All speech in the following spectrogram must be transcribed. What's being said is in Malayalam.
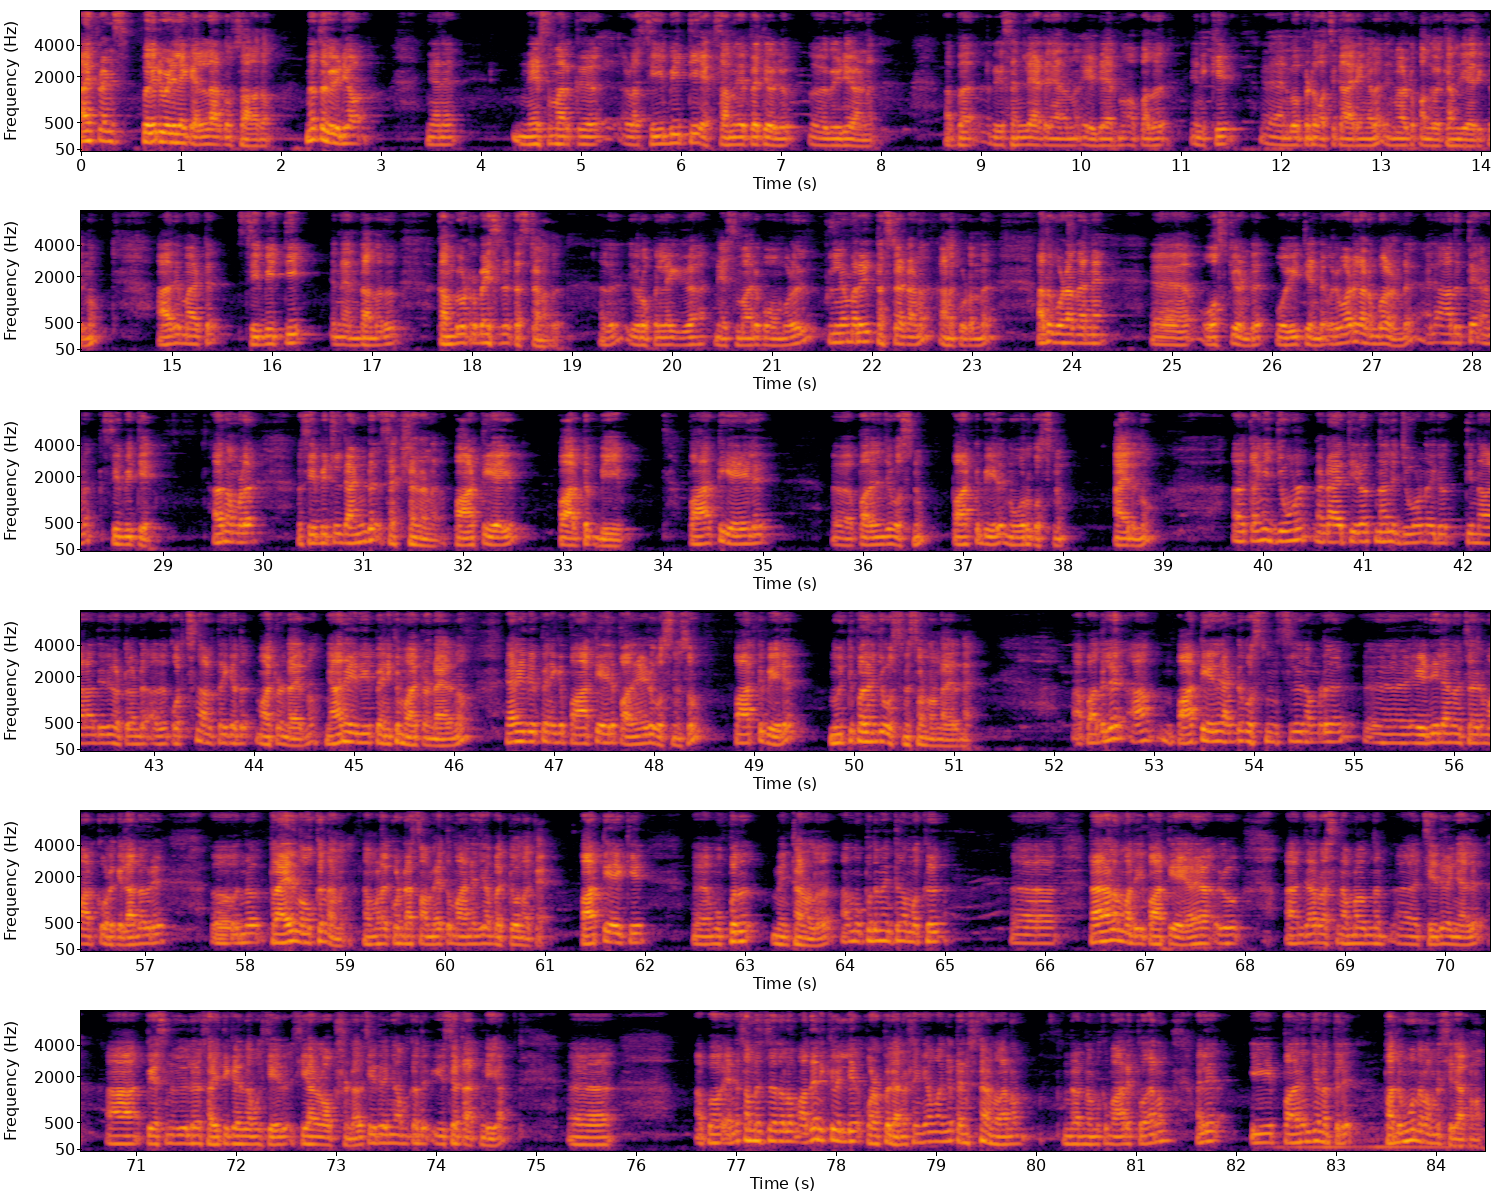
ഹായ് ഫ്രണ്ട്സ് പുതിയൊരു വീഡിയോയിലേക്ക് എല്ലാവർക്കും സ്വാഗതം. ഇന്നത്തെ വീഡിയോ ഞാൻ നേഴ്സുമാർക്ക് ഉള്ള സി ബി ടി എക്സാമിനെ പറ്റിയ ഒരു വീഡിയോ ആണ്. അപ്പോൾ റീസെന്റ്ലി ആയിട്ട് ഞാനൊന്ന് എഴുതിയായിരുന്നു. അപ്പോൾ അത് എനിക്ക് അനുഭവപ്പെട്ട കുറച്ച് കാര്യങ്ങൾ നിങ്ങളോട് പങ്കുവെക്കാൻ വിചാരിക്കുന്നു. ആദ്യമായിട്ട് സി ബി ടി എന്ന് എന്താണെന്നത് കമ്പ്യൂട്ടർ ബേസ്ഡ് ടെസ്റ്റാണത് അത് യൂറോപ്പിലേക്ക് നേഴ്സുമാർ പോകുമ്പോൾ ഒരു പ്രിലിമിനറി ടെസ്റ്റായിട്ടാണ് കണക്കൂട്ടുന്നത്. അതുകൂടാതെ തന്നെ ഓസ്റ്റി ഉണ്ട് ഒ ഇ ടി ഉണ്ട് ഒരുപാട് കടമ്പകളുണ്ട്. അതിൽ ആദ്യത്തെ ആണ് സി ബി ടി അത് നമ്മൾ സി ബി ടിയിൽ രണ്ട് സെക്ഷനാണ് പാർട്ട് എയും പാർട്ട് ബിയും പാർട്ട് എയിൽ പതിനഞ്ച് ക്വസ്റ്റിനും പാർട്ട് ബിയിൽ നൂറ് ക്വസ്റ്റിനും ആയിരുന്നു. കഴിഞ്ഞ ജൂൺ രണ്ടായിരത്തി ഇരുപത്തിനാല് ജൂൺ ഇരുപത്തിനാലാം തീയതി തൊട്ടുകൊണ്ട് അത് കുറച്ച് നാളത്തേക്ക് അത് മാറ്റം ഉണ്ടായിരുന്നു ഞാൻ എഴുതിയപ്പോൾ എനിക്ക് മാറ്റം ഉണ്ടായിരുന്നു ഞാൻ എഴുതിയപ്പോൾ എനിക്ക് പാർട്ട് എയിൽ പതിനേഴ് ക്വസ്റ്റിൻസും പാർട്ട് ബിയിൽ നൂറ്റി പതിനഞ്ച് ക്വസ്റ്റിൻസും ഉണ്ടായിരുന്നത് അപ്പോൾ അതിൽ ആ പാർട്ട് എയിൽ രണ്ട് ക്വസ്റ്റ്യൻസിൽ നമ്മൾ എഴുതിയില്ല എന്ന് വെച്ചാൽ ഒരു മാർക്ക് കുറയ്ക്കില്ല. അതവർ ഒന്ന് ട്രയൽ നോക്കുന്നതാണ്. നമ്മളെ കൊണ്ട് ആ സമയത്ത് മാനേജ് ചെയ്യാൻ പറ്റുമെന്നൊക്കെ പാർട്ടി ആയിക്ക് മുപ്പത് മിനിറ്റ് ആണുള്ളത് ആ മുപ്പത് മിനിറ്റ് നമുക്ക് ധാരാളം മതി പാർട്ടി ആയി ഒരു അഞ്ചാറ് പ്രാവശ്യം നമ്മളൊന്ന് ചെയ്ത് കഴിഞ്ഞാൽ ആ പി എസ് എൻ വ്യൂവിൽ സൈറ്റിൽ കയറി നമുക്ക് ചെയ്ത് ചെയ്യാനുള്ള ഓപ്ഷൻ ഉണ്ട്. അത് ചെയ്ത് കഴിഞ്ഞാൽ നമുക്കത് ഈസി ആയിട്ട് അറ്റൻഡ് ചെയ്യാം. അപ്പോൾ എന്നെ സംബന്ധിച്ചിടത്തോളം അതെനിക്ക് വലിയ കുഴപ്പമില്ല. പക്ഷേ ഞാൻ ഭയങ്കര ടെൻഷനാണ് കാരണം എന്താ പറയുക നമുക്ക് മാറിപ്പോ കാരണം അതിൽ ഈ പതിനഞ്ചെണ്ണത്തിൽ പതിമൂന്നെണ്ണം നമ്മൾ ശരിയാക്കണം.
